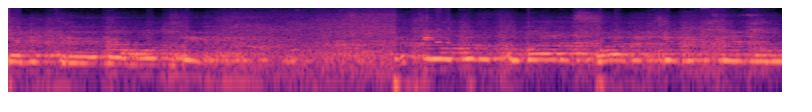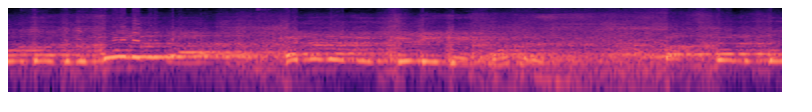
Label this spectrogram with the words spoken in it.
ಚರಿತ್ರೆಯನ್ನು ಓದಬೇಕು ಪ್ರತಿಯೊಬ್ಬರು ಕುಮಾರಸ್ವಾಮಿ ಚರಿತ್ರೆಯನ್ನು ಓದೋದ್ರ ಮೂಲಕ ಕನ್ನಡ ನೀವು ತಿಳಿಬೇಕು. ಅಂದ್ರೆ ಪಕ್ಕದಲ್ಲಿ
